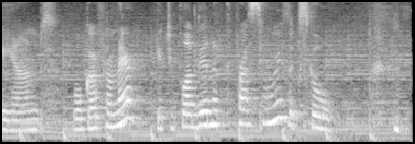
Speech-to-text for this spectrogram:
and we'll go from there. Get you plugged in at the Preston Music School.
